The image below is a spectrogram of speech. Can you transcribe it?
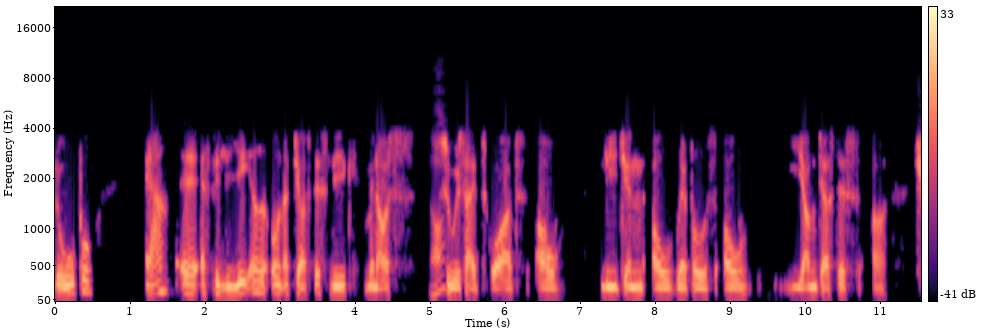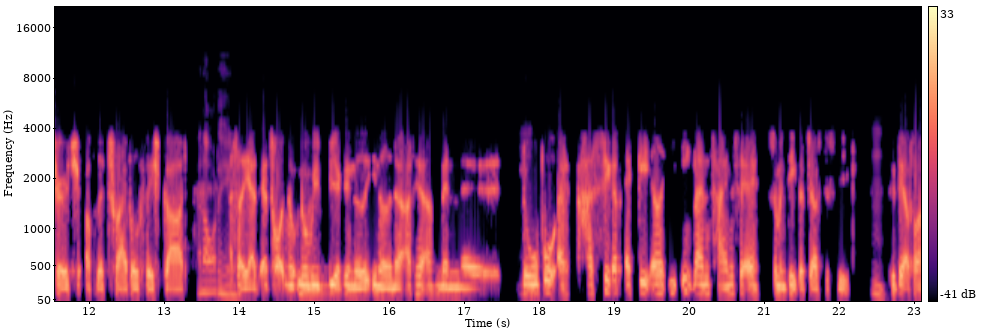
Lobo er øh, affilieret under Justice League, men også Nå, Suicide Squad og Legion og Rebels og Young Justice og Church of the Tribal Fish God. han er over det hele. Altså, jeg, jeg tror, nu, nu er vi virkelig nede i noget nørd her, men øh, Lobo er, har sikkert ageret i en eller anden tegneserie som en del af Justice League. Mm. Det er derfor,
